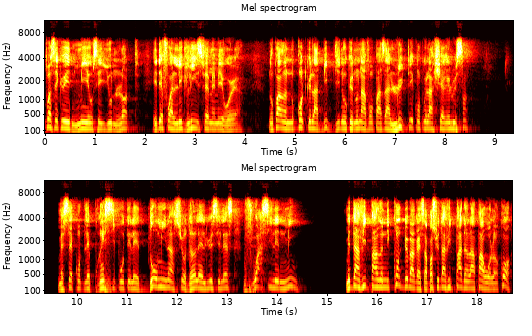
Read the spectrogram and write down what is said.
pensons que l'ennemi c'est une l'autre. Et des fois, l'Église fait même erreur. Nous ne nous compte que la Bible dit nous que nous n'avons pas à lutter contre la chair et le sang. Mais c'est contre les principautés, les dominations dans les lieux célestes. Voici l'ennemi. Mais David pas ni compte de bagaille ça parce que David pas dans la parole encore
